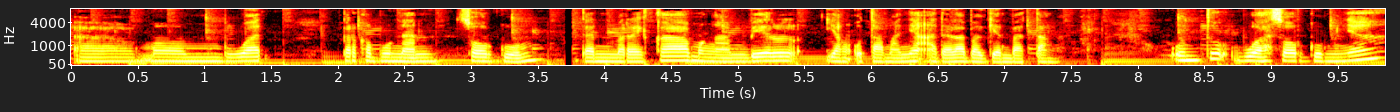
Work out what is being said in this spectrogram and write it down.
uh, membuat perkebunan sorghum dan mereka mengambil yang utamanya adalah bagian batang. Untuk buah sorghumnya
